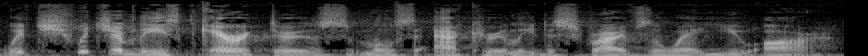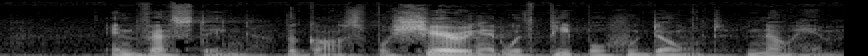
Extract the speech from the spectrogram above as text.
Which, which of these characters most accurately describes the way you are investing the gospel, sharing it with people who don't know Him?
